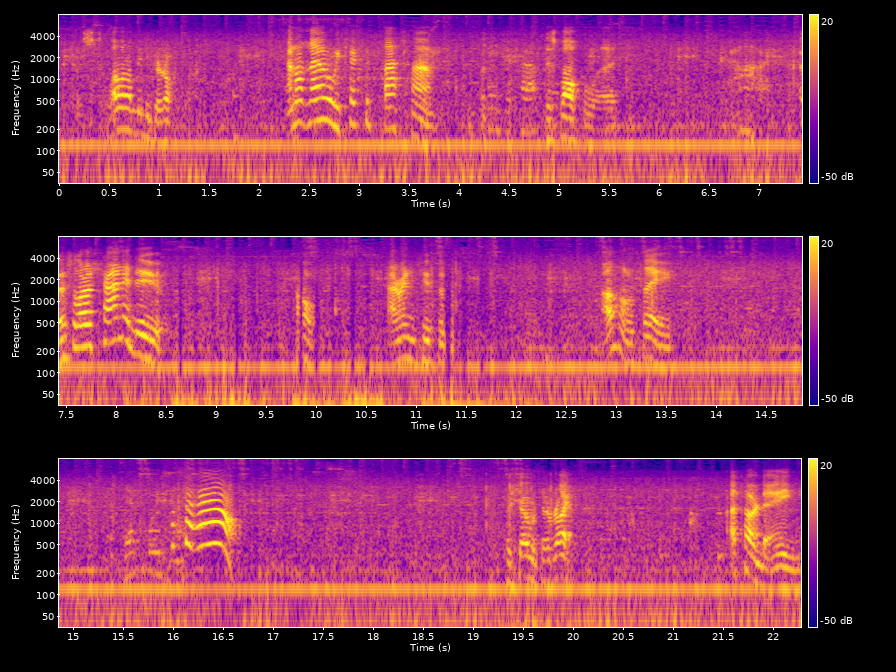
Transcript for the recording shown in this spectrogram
Because what would I be the girl for? I don't know. We checked this last time. Change your costume. Just walk away. God, that's what I was trying to do. I ran into some. I was gonna say, That's what what the hell? Push over to the right. That's hard to aim.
